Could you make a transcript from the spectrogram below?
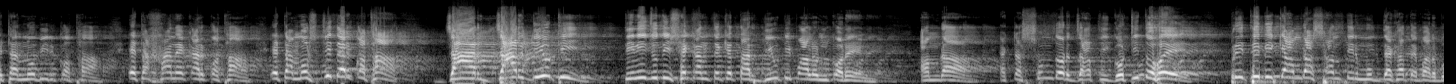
এটা নবীর কথা, এটা খানেকার কথা, এটা মসজিদের কথা। যার যার ডিউটি তিনি যদি সেখান থেকে তার ডিউটি পালন করেন, আমরা একটা সুন্দর জাতি গঠিত হয়ে পৃথিবীকে আমরা শান্তির মুখ দেখাতে পারব।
